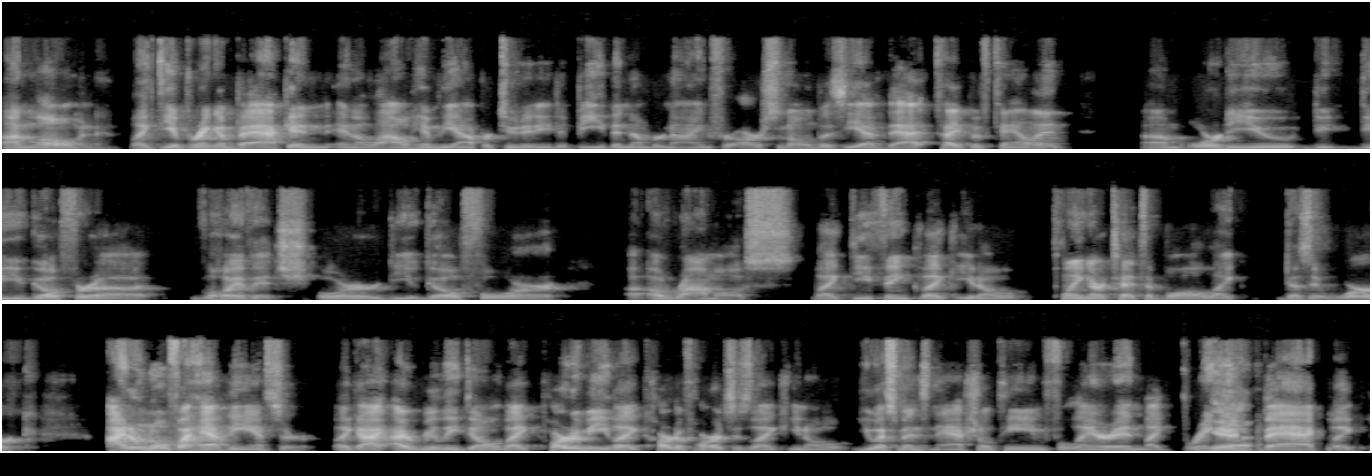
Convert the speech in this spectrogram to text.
on loan. Like, do you bring him back and and allow him the opportunity to be the number nine for Arsenal? Does he have that type of talent? Um, or do you do do you go for a Vlahovic or do you go for a, a Ramos? Like, do you think like you know playing Arteta ball like does it work? I don't know if I have the answer. Like I, I really don't. Like part of me, like heart of hearts, is like you know U.S. men's national team, Folarin, like bring yeah. him back. Like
